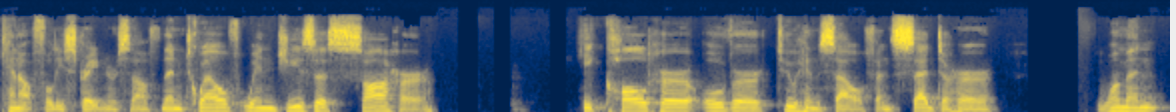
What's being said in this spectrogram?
cannot fully straighten herself. Then 12, when Jesus saw her, he called her over to himself and said to her, Woman,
